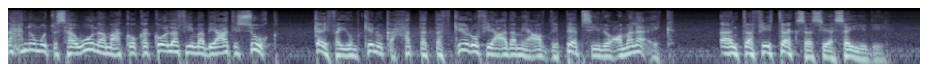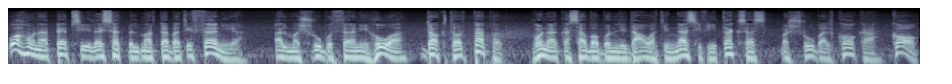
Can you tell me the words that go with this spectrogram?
نحن متساوون مع كوكاكولا في مبيعات السوق. كيف يمكنك حتى التفكير في عدم عرض بيبسي لعملائك؟ أنت في تكساس يا سيدي. وهنا بيبسي ليست بالمرتبة الثانية. المشروب الثاني هو دكتور بيبر. هناك سبب لدعوة الناس في تكساس مشروب الكوكا كوك.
